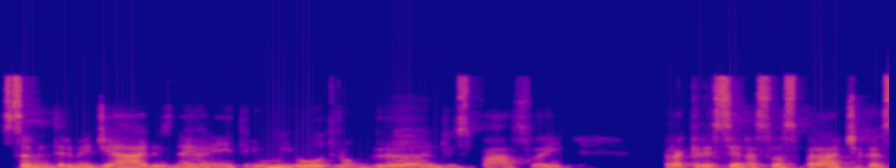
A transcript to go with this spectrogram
são intermediários, né, entre um e outro, há um grande espaço aí para crescer nas suas práticas,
